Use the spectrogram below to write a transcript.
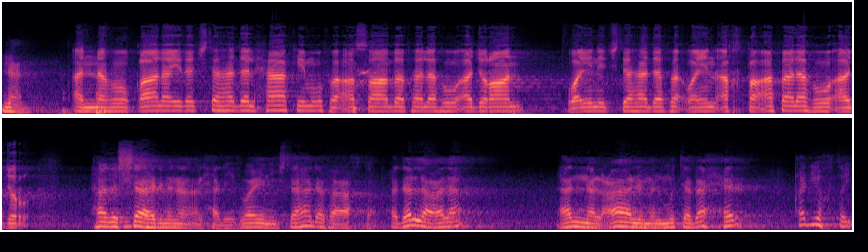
نعم. أنه قال إذا اجتهد الحاكم فأصاب فله أجران وإن اجتهد ف... وإن أخطأ فله أجر. هذا الشاهد من الحديث. وإن اجتهد فأخطأ. فدل على أن العالم المتبحر قد يخطئ.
